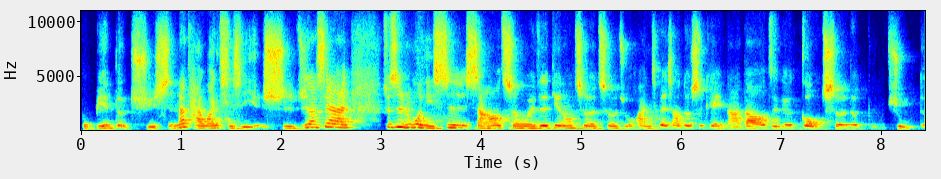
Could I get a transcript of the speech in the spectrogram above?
不变的趋势。那台湾其实也是，就像现在，就是如果你是想要成为这个电动车的车主的话，你基本上都是可以拿到这个购车的补助的。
